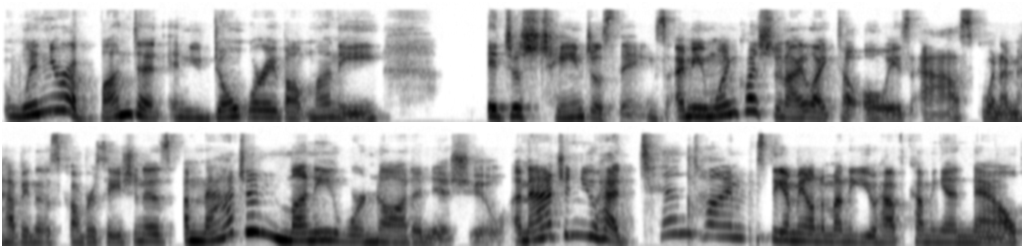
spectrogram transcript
when you're abundant and you don't worry about money, it just changes things. I mean, one question I like to always ask when I'm having this conversation is imagine money were not an issue. Imagine you had 10 times the amount of money you have coming in now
